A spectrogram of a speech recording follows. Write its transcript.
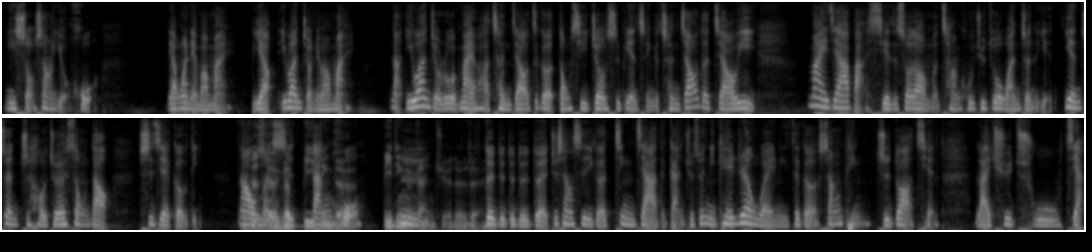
你手上有货，两万你要不要卖？不要，一万九你要不要卖？那一万九如果卖的话，成交这个东西就是变成一个成交的交易。卖家把鞋子收到我们仓库去做完整的验验证之后，就会送到世界各地。那我们是单货，必定的感觉，对不对？对对对对对，就像是一个竞价的感觉，所以你可以认为你这个商品值多少钱来去出价。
